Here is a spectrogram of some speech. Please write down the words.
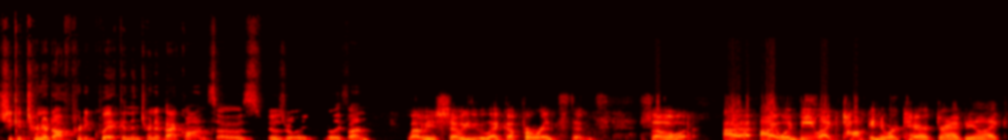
she could turn it off pretty quick and then turn it back on. So it was it was really really fun. Let me show you like a for instance. So I I would be like talking to her character. I'd be like,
